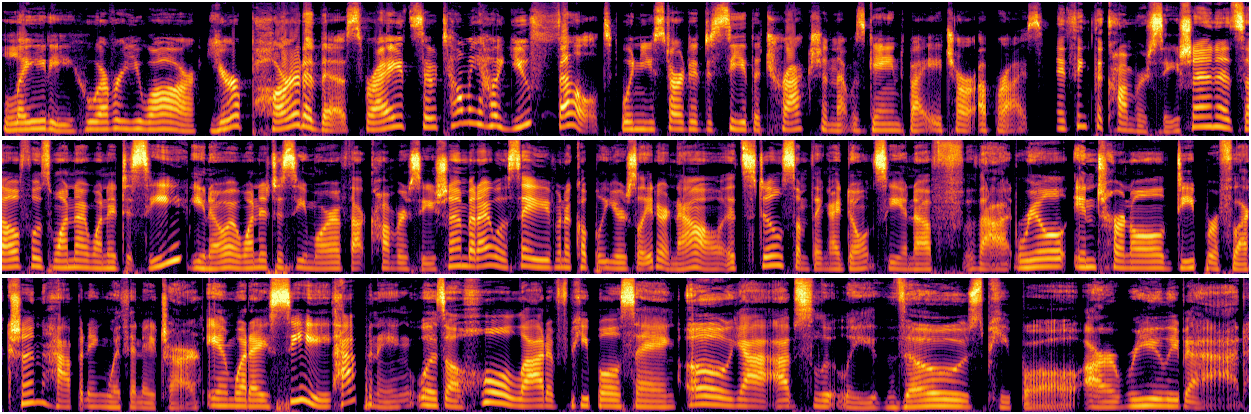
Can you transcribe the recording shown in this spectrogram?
lady, whoever you are, you're part of this, right? So tell me how you felt when you started to see the traction that was gained by HR Uprise. I think the conversation itself was one I wanted to see. You know, I wanted to see more of that conversation, but I will say, even a couple years later now, it's still something I don't see enough that real internal deep reflection happening within HR. And what I see happening was a whole lot of people saying, "Oh yeah, absolutely. Those people are really bad,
